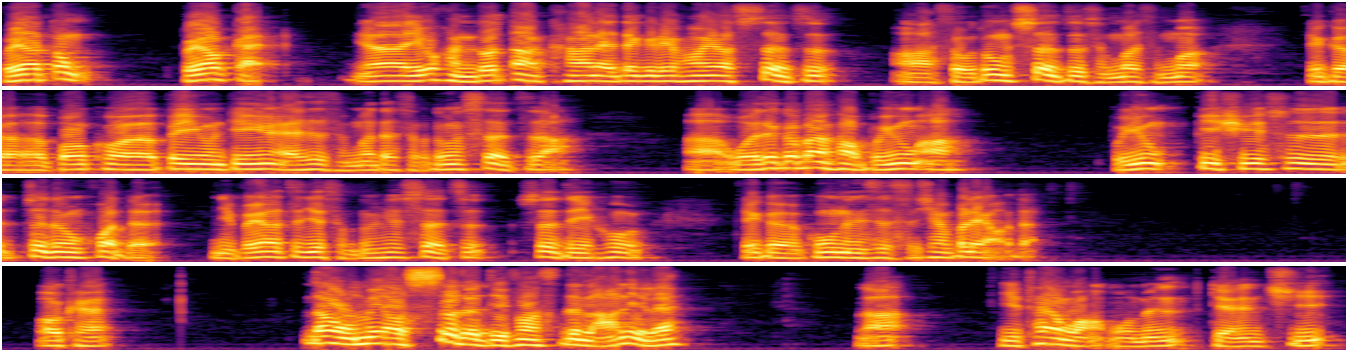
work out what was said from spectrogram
不要动，不要改啊，有很多大咖呢，这个地方要设置。啊，手动设置什么什么，这个包括备用 DNS 什么的手动设置啊，啊，我这个办法不用啊，不用，必须是自动获得，你不要自己手动去设置，设置以后这个功能是实现不了的。OK，那我们要设的地方是在哪里呢？那以太网，我们点击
